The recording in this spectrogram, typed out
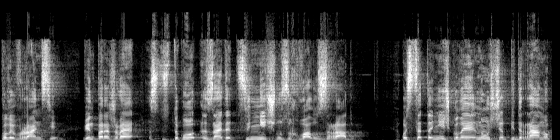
коли вранці він переживе таку, знаєте, цинічну зухвалу зраду. Ось це та ніч, коли ну, ще під ранок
